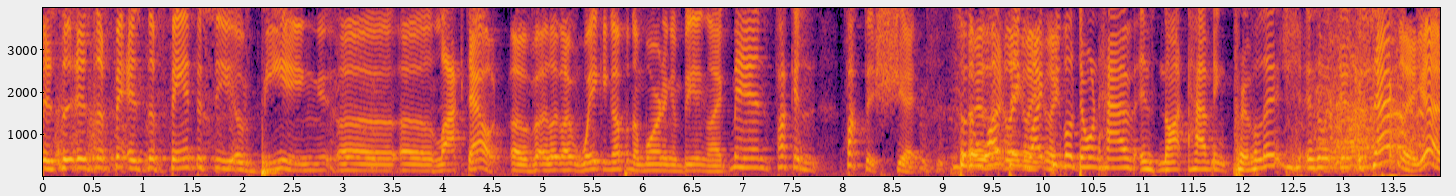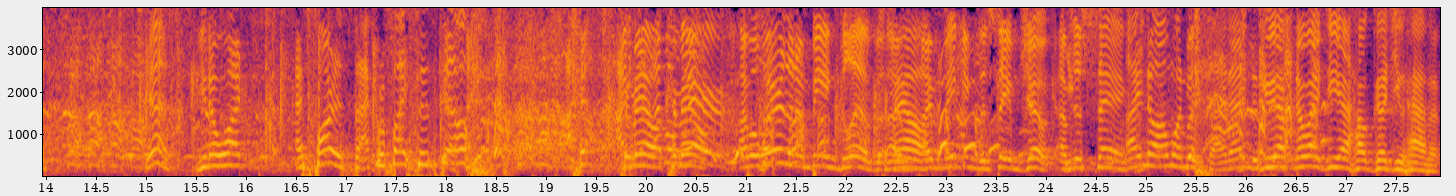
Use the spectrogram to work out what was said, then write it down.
is the is the fa- is the fantasy of being uh, uh, locked out of, uh, like, of waking up in the morning and being like, man, fucking fuck this shit. So the one like- thing like- white like- people don't have is not having privilege. Is what you're saying? Exactly. Yes. Yes. You know what? As far as sacrifices go, I, Kumail, I'm Kumail. Aware, I'm aware that I'm being glib. I'm, I'm making the same joke. I'm just saying. I know I'm on your side. I understand. You have no idea how good you have it.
